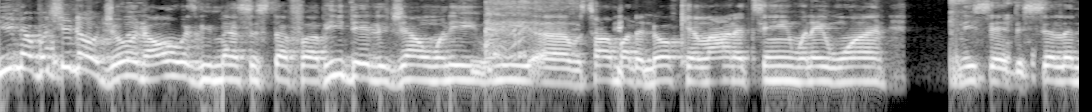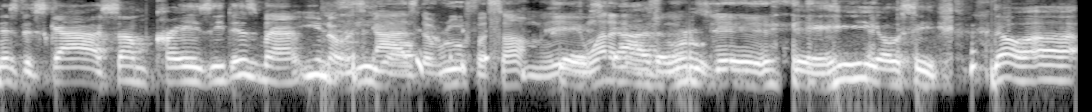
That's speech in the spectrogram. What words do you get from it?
you know, but you know, Jordan always be messing stuff up. He did the jump when he when he uh, was talking about the North Carolina team when they won, and he said the ceiling is the sky or something crazy. This man, you know, the he sky's the roof or something. Yeah, Yeah, one sky's of the roof. Yeah. yeah, he OC. No, uh,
